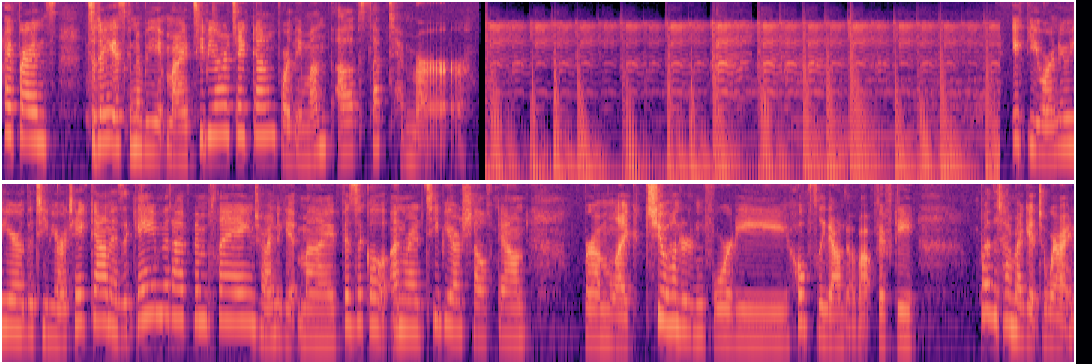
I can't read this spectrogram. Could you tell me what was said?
Hi friends! Today is going to be my TBR takedown for the month of September. If you are new here, the TBR Takedown is a game that I've been playing, trying to get my physical unread TBR shelf down from like 240, hopefully down to about 50 by the time I get to where I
